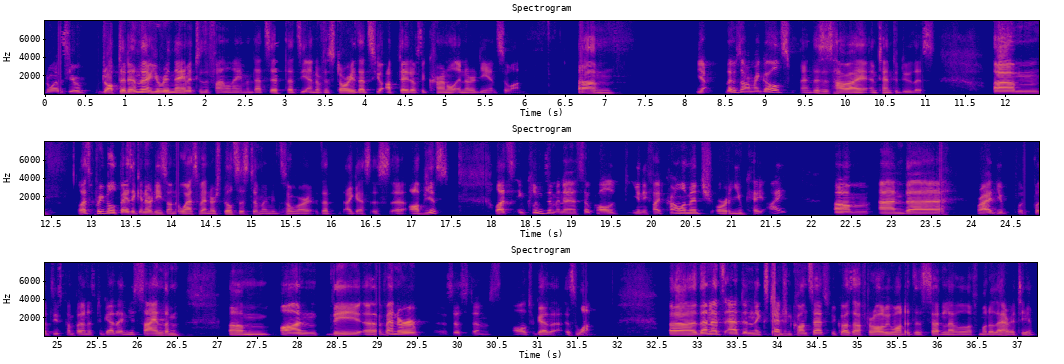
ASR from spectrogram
Once you dropped it in there, you rename it to the file name, and that's it. That's the end of the story. That's your update of the kernel, initrd, and so on. Um, those are my goals, and this is how I intend to do this. Um, let's pre-build basic initrds on OS vendor's build system. I mean, so far that I guess is uh, obvious. Let's include them in a so-called unified kernel image or UKI. Um, and uh, right, you put, put these components together and you sign them um, on the uh, vendor systems all together as one. Uh, then let's add an extension concept because after all, we wanted a certain level of modularity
